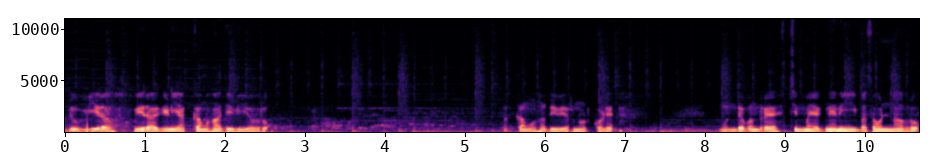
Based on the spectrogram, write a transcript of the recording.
ಇದು ವೀರ, ವೀರಾಗಿಣಿ ಅಕ್ಕ ಮಹಾದೇವಿಯವರು. ಅಕ್ಕ ಮಹಾದೇವಿಯವರು ನೋಡ್ಕೊಳ್ಳಿ. ಮುಂದೆ ಬಂದರೆ ಚಿನ್ಮಯ ಜ್ಞಾನಿ ಬಸವಣ್ಣ ಅವರು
